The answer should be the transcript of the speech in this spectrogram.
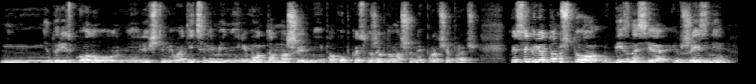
не дурить голову ни личными водителями, ни ремонтом машин, ни покупкой служебной машины и прочее, прочее. То есть я говорю о том, что в бизнесе и в жизни –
